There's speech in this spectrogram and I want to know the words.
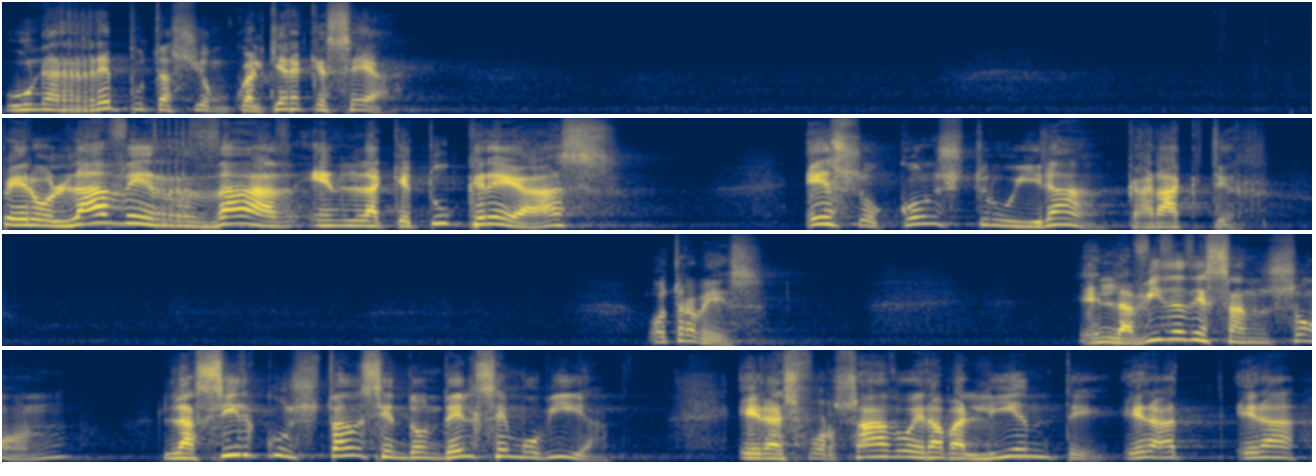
una reputación, cualquiera que sea. Pero la verdad en la que tú creas, eso construirá carácter. Otra vez, en la vida de Sansón, la circunstancia en donde él se movía, era esforzado, era valiente, era, era,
